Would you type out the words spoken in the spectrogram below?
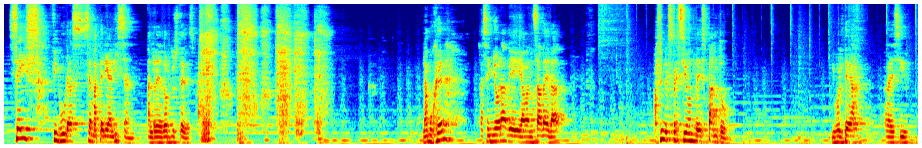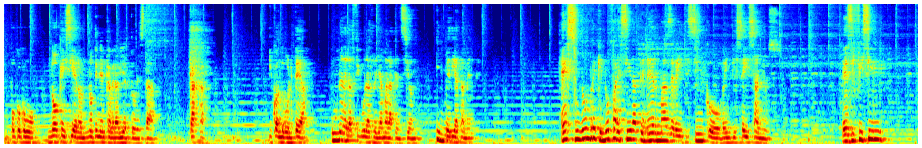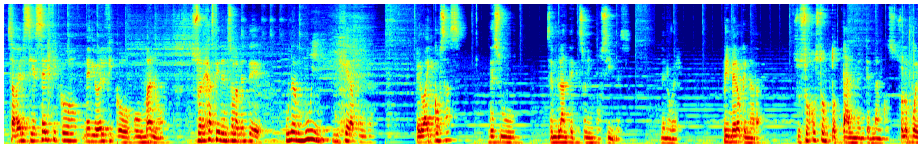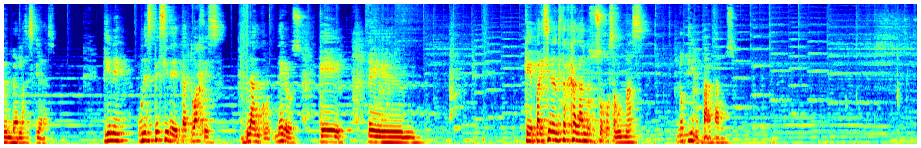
Seis figuras se materializan alrededor de ustedes. La mujer, la señora de avanzada edad, hace una expresión de espanto y voltea para decir un poco como, no que hicieron, no tenían que haber abierto esta caja. Y cuando voltea, una de las figuras le llama la atención inmediatamente. Es un hombre que no pareciera tener más de 25 o 26 años. Es difícil saber si es élfico, medio élfico o humano. Sus orejas tienen solamente una muy ligera punta. Pero hay cosas de su semblante que son imposibles de no ver. Primero que nada, sus ojos son totalmente blancos, solo pueden ver las escleras. Tiene una especie de tatuajes blancos, negros, que, eh, que parecieran estar jalando sus ojos aún más. No tiene párpados.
